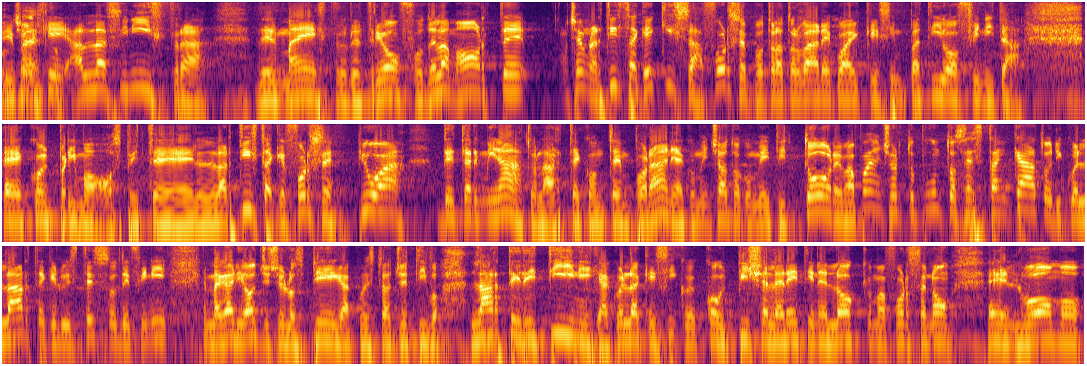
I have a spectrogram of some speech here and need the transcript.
certo. perché alla sinistra del maestro del trionfo della morte c'è un artista che chissà, forse potrà trovare qualche simpatia o affinità eh, col primo ospite. L'artista che forse più ha determinato l'arte contemporanea, ha cominciato come pittore, ma poi a un certo punto si è stancato di quell'arte che lui stesso definì, e magari oggi ce lo spiega questo aggettivo, l'arte retinica, quella che si colpisce le reti nell'occhio, ma forse non eh, l'uomo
